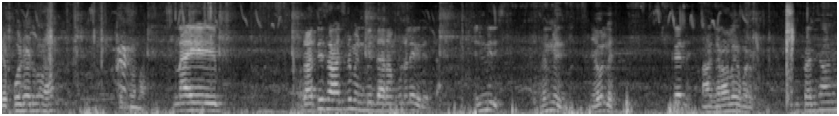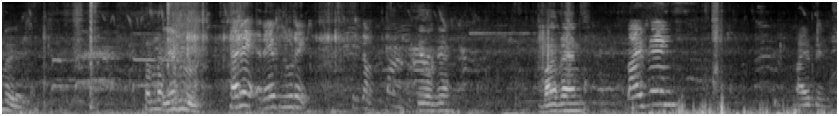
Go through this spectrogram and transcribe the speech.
రేపు పోటీ పెట్టుకున్నా పెట్టుకున్నా నా ఈ ప్రతి సంవత్సరం ఎనిమిది దారం పుల్లలు ఎగిరేస్తా. ఎనిమిది. ఎనిమిది? ఎవరులే? నాకు గనవలే మరి. ప్రతి సంవత్సరం సర్లే. రేపు చూడు. సరే రేపు చూడే. Okay okay. Bye friends bye friends hi friends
